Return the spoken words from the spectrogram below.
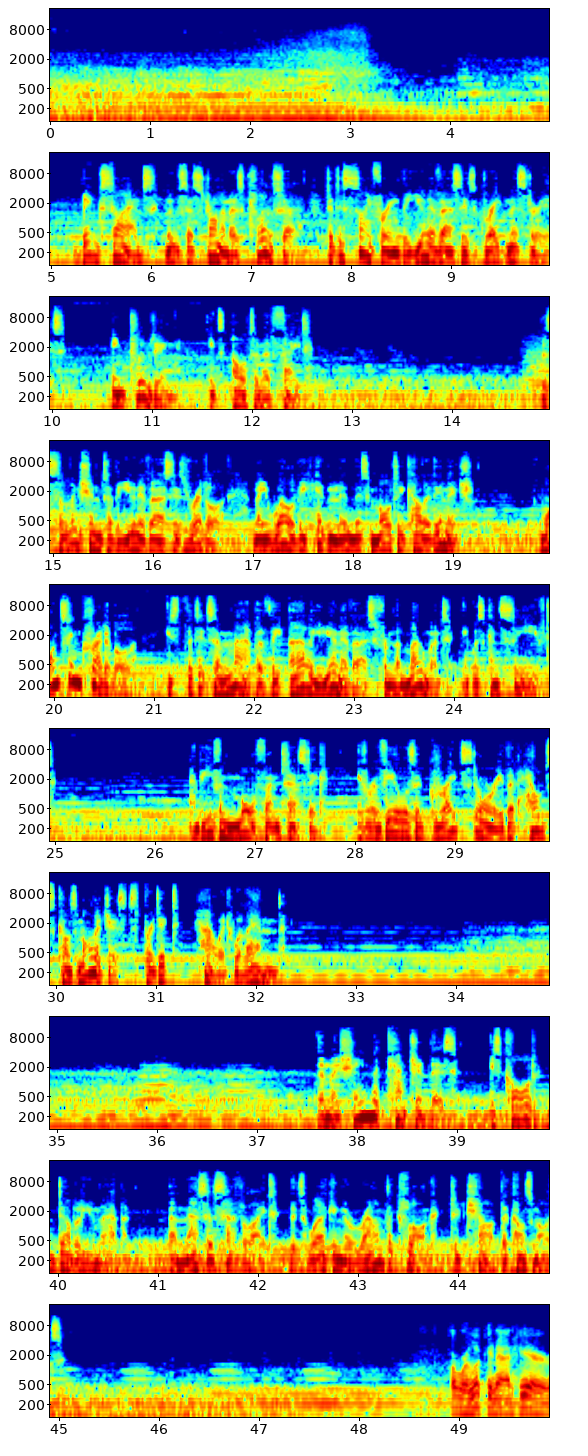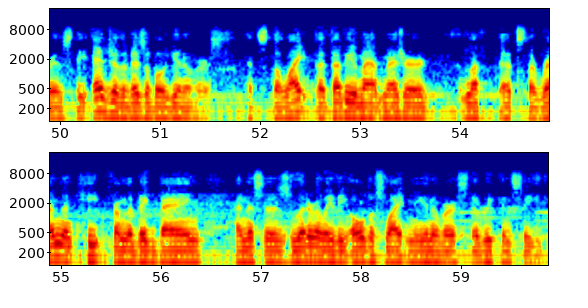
Big science moves astronomers closer to deciphering the universe's great mysteries, including its ultimate fate. The solution to the universe's riddle may well be hidden in this multicolored image. What's incredible is that it's a map of the early universe from the moment it was conceived. And even more fantastic, it reveals a great story that helps cosmologists predict how it will end. The machine that captured this is called WMAP, a NASA satellite that's working around the clock to chart the cosmos. What we're looking at here is the edge of the visible universe. It's the light that WMAP measured, left, it's the remnant heat from the Big Bang, and this is literally the oldest light in the universe that we can see.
